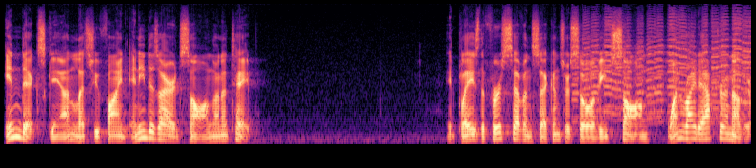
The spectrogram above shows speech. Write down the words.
Index Scan lets you find any desired song on a tape. It plays the first seven seconds or so of each song, one right after another.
